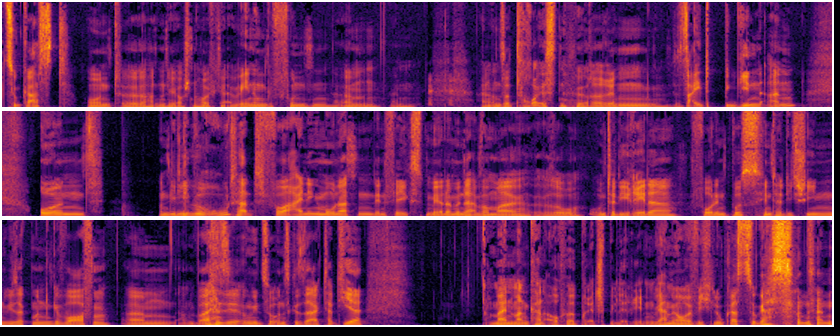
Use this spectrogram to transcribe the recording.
zu Gast und äh, hat natürlich auch schon häufiger Erwähnung gefunden. Ähm, ein, eine unserer treuesten Hörerinnen seit Beginn an. Und und die liebe Ruth hat vor einigen Monaten den Felix mehr oder minder einfach mal so unter die Räder, vor den Bus, hinter die Schienen, wie sagt man, geworfen, ähm, weil sie irgendwie zu uns gesagt hat, hier, mein Mann kann auch über Brettspiele reden. Wir haben ja häufig Lukas zu Gast, unseren,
